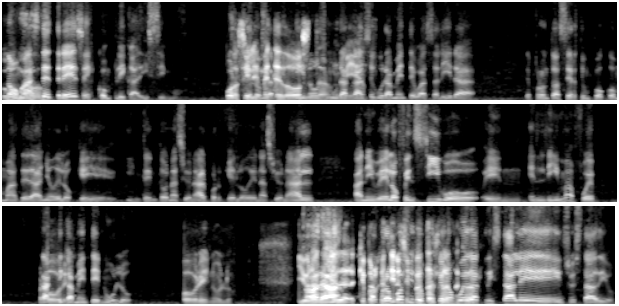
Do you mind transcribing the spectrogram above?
No, más de tres es complicadísimo. Porque si le los mete dos argentinos, también. Huracán seguramente va a salir a de pronto hacerte un poco más de daño de lo que intentó Nacional, porque lo de Nacional a nivel ofensivo en, en Lima fue prácticamente nulo. Pobre y nulo. Y Ahora, ahora, que por a propósito, ¿por qué no juega atacar. Cristal eh, en su estadio?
